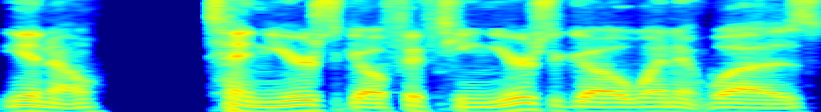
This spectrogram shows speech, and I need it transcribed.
you know 10 years ago 15 years ago when it was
